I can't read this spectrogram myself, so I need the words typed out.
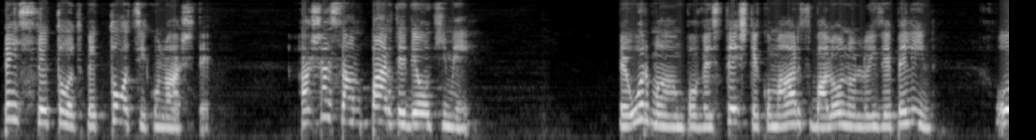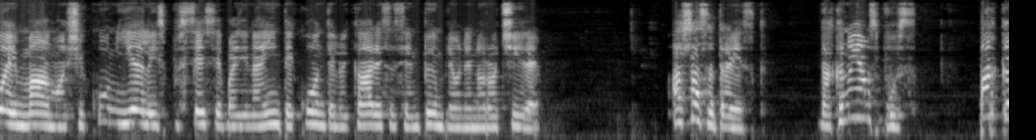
peste tot, pe toți îi cunoaște. Așa să am parte de ochii mei. Pe urmă îmi povestește cum a ars balonul lui Zeppelin. Oi, mamă, și cum el îi spusese mai dinainte contelui care să se întâmple o nenorocire. Așa să trăiesc. Dacă nu i-am spus. Parcă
